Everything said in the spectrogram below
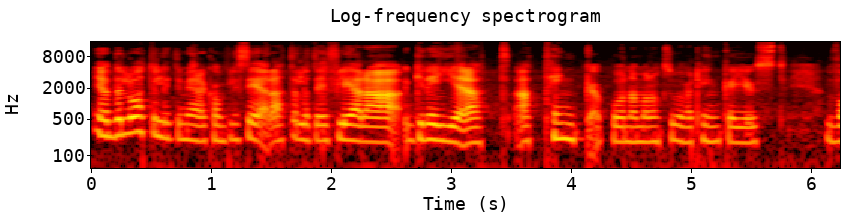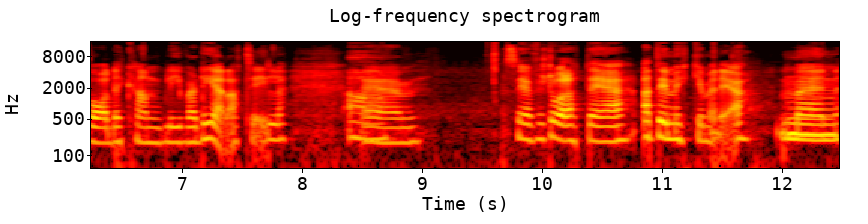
Ja, det låter lite mer komplicerat, eller att det är flera grejer att, att tänka på när man också behöver tänka just vad det kan bli värderat till. Ja. Um, så jag förstår att det, att det är mycket med det. Mm. Men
